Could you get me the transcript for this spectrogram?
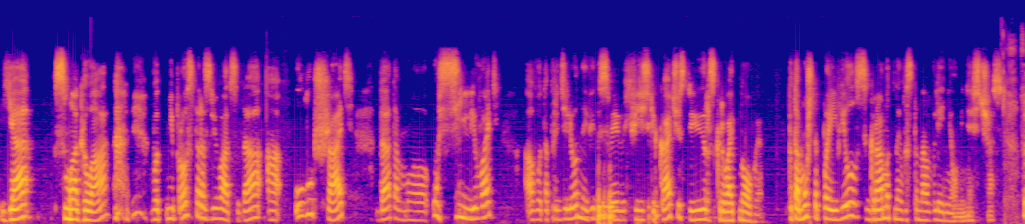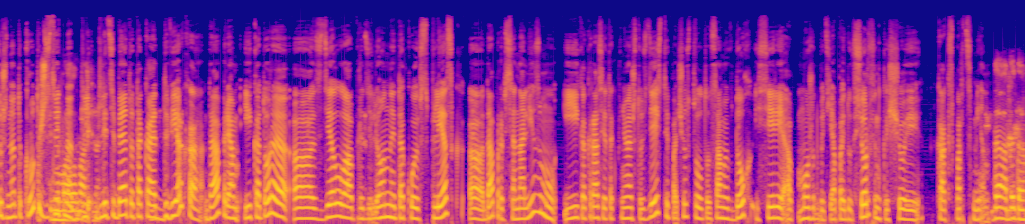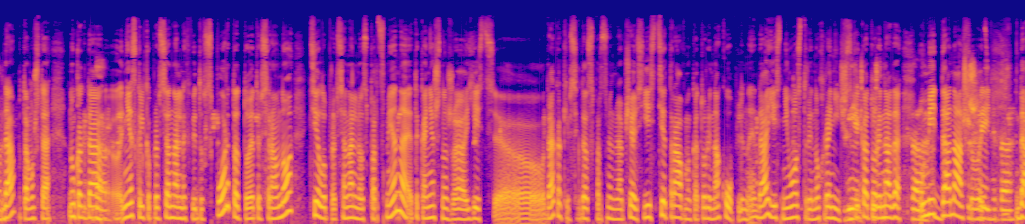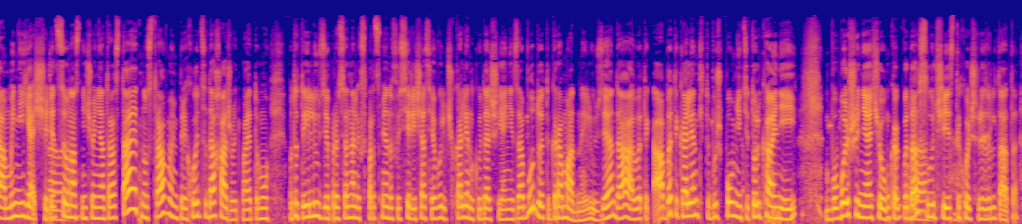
я смогла вот не просто развиваться, да, а улучшать, да, там, э, усиливать а вот определенные виды своих физических качеств и раскрывать новые. Потому что появилось грамотное восстановление у меня сейчас. Слушай, ну это круто, Потому действительно, для, для тебя это такая дверка, да, прям, и которая э, сделала определенный такой всплеск, э, да, профессионализму, и как раз я так понимаю, что здесь ты почувствовал тот самый вдох из серии, а может быть, я пойду в серфинг еще и как спортсмен. Да, да, да. Да, потому что, ну, когда да. несколько профессиональных видов спорта, то это все равно тело профессионального спортсмена. Это, конечно же, есть, э, да, как я всегда с спортсменами общаюсь, есть те травмы, которые накоплены, да, есть не острые, но хронические, есть, которые есть, надо да. уметь донашивать. Да. да, мы не ящерицы, да, да, у нас ничего не отрастает, но с травмами приходится дохаживать. Поэтому вот эта иллюзия профессиональных спортсменов из серии «сейчас я вылечу коленку и дальше я не забуду», это громадная иллюзия, да, об этой, об этой коленке ты будешь помнить и только о ней, больше ни о чем чем, как бы, да, да в случае, если ты хочешь результата.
